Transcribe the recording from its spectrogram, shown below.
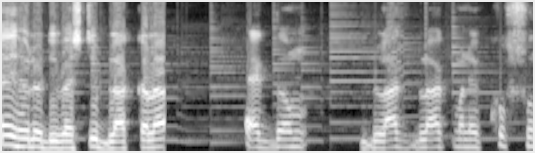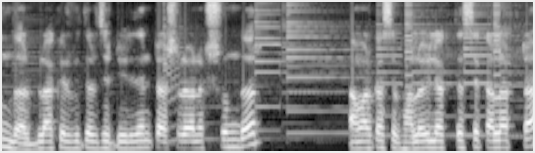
এই হলো ডিভাইসটি ব্ল্যাক কালার একদম ব্ল্যাক ব্ল্যাক মানে খুব সুন্দর। ব্ল্যাকের ভিতর যে ডিজাইনটা আসলে অনেক সুন্দর। আমার কাছে ভালোই লাগতেছে কালারটা।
